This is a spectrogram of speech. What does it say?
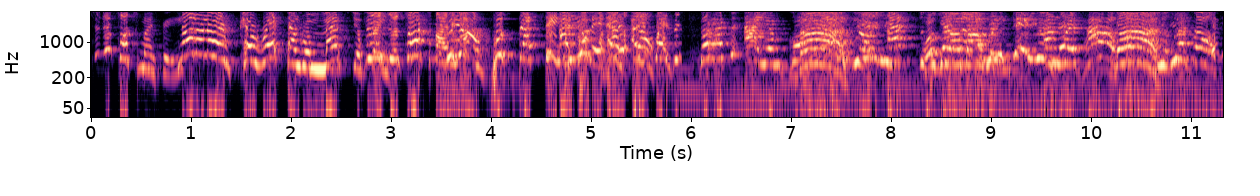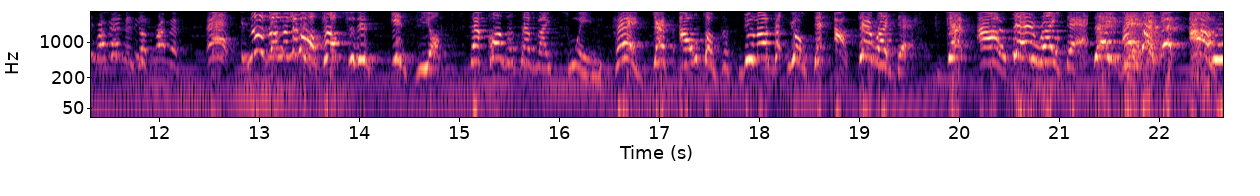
Did you touch my face? No, no, no, I've caressed and romanced your Did face. you touch my you mouth? put that thing you call a you- head you down? Dorothy, I am going Dad! to Your you. What's together, your. Kill you And this let's- house. Dad! You yourself. The problem is the problem. Eh? Hey, No, no, no, let me talk to this idiot that calls herself my twin. hey, get out of this. Do not, yo, get out. Stay right there. Get out. Stay right there. Stay I there. said get out. Do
